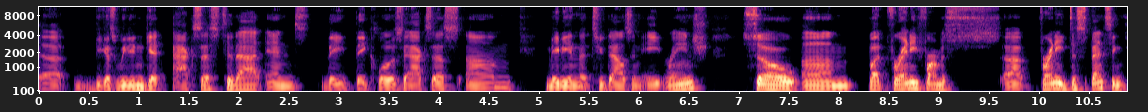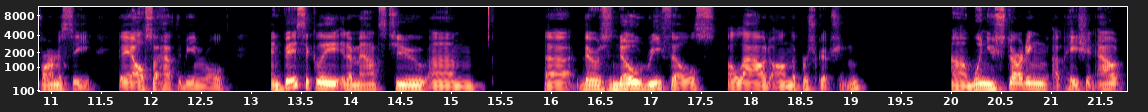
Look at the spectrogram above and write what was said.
uh, because we didn't get access to that, and they they closed access um, maybe in the 2008 range. So, um, but for any pharmacy, uh, for any dispensing pharmacy, they also have to be enrolled. And basically, it amounts to um, uh, there's no refills allowed on the prescription. Um, when you're starting a patient out,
